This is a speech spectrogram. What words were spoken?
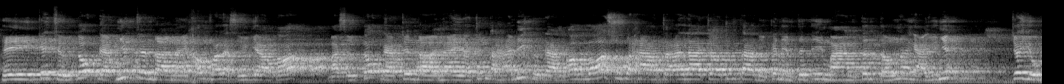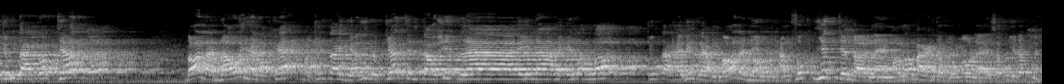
Thì cái sự tốt đẹp nhất trên đời này không phải là sự giàu có, mà sự tốt đẹp trên đời này là chúng ta hãy biết được rằng Allah subhanahu wa ta'ala cho chúng ta được cái niềm tin iman tin tưởng nơi ngài duy nhất. Cho dù chúng ta có chết, đó là đói hay là khác mà chúng ta vẫn được chết trên tauhid la ilaha illallah. Chúng ta hãy biết rằng đó là niềm hạnh phúc nhất trên đời này mà nó ban cho một nô lệ sống dưới đất này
